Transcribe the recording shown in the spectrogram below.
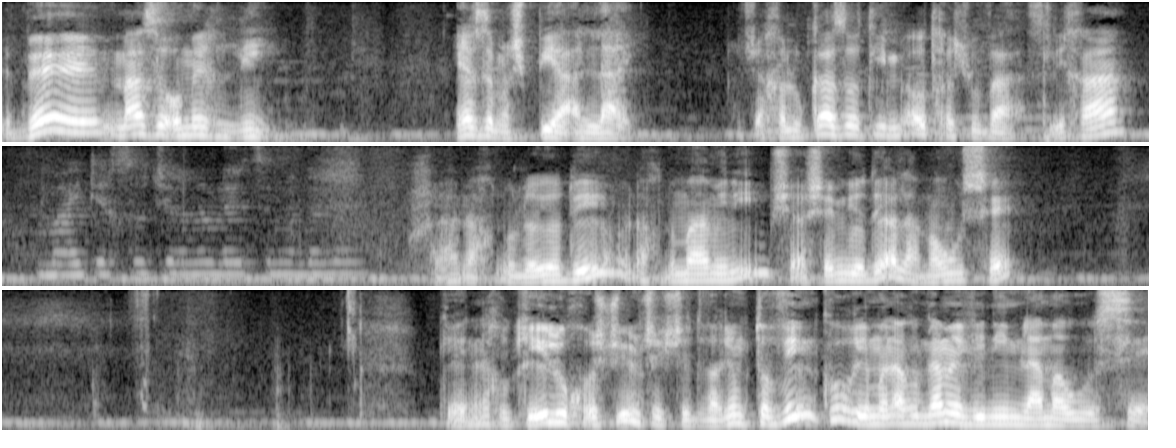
לבין מה זה אומר לי, איך זה משפיע עליי. שהחלוקה הזאת היא מאוד חשובה. סליחה? שאנחנו לא יודעים, אנחנו מאמינים שהשם יודע למה הוא עושה. כן, אנחנו כאילו חושבים שכשדברים טובים קורים, אנחנו גם מבינים למה הוא עושה,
